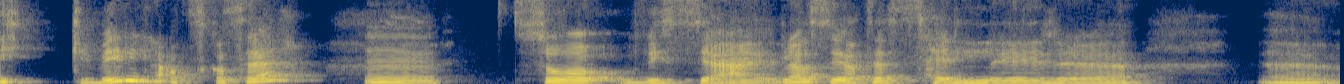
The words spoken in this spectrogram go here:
ikke vil at skal se. Mm. Så hvis jeg La oss si at jeg selger eh, eh,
